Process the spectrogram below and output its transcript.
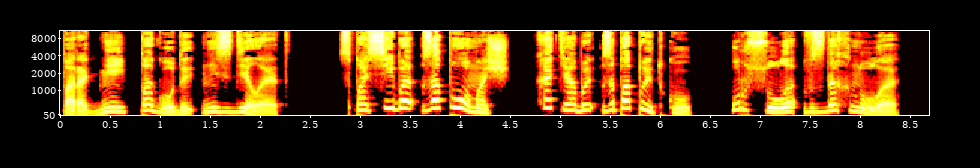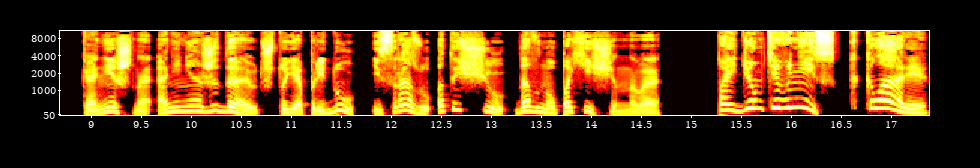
пара дней погоды не сделает. Спасибо за помощь, хотя бы за попытку. Урсула вздохнула. Конечно, они не ожидают, что я приду и сразу отыщу давно похищенного. Пойдемте вниз, к Кларе.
